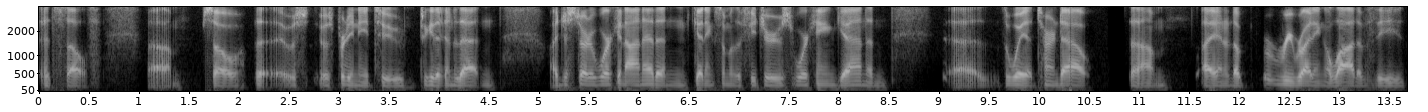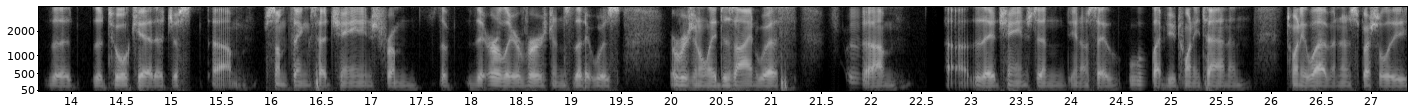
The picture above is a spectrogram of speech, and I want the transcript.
itself. Um, so uh, it was it was pretty neat to to get into that and I just started working on it and getting some of the features working again. And uh, the way it turned out, um, I ended up rewriting a lot of the the, the toolkit. It just um, some things had changed from the the earlier versions that it was originally designed with. Um, uh, they had changed in you know say LabVIEW 2010 and 2011 and especially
